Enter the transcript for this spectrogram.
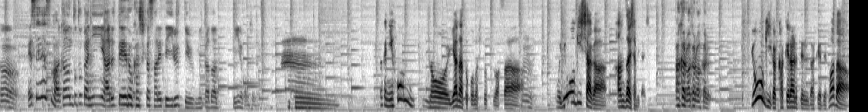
うん。SNS のアカウントとかにある程度可視化されているっていう見方っていいのかもしれないですね。うーん。なんか日本の嫌なところの一つはさ、うん。もう容疑者が犯罪者みたいじゃん。わかるわかるわかる。容疑がかけられてるだけで、まだ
